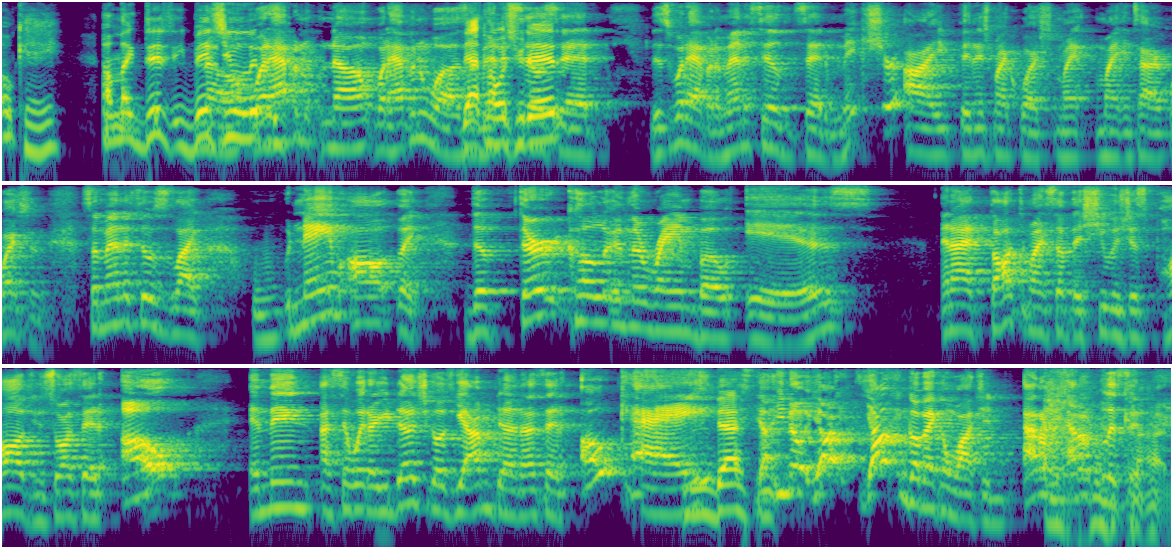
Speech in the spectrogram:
okay. I'm like, did bitch? No, you what happened? No, what happened was that's not what you did. Said, this is what happened. Amanda Seales said, "Make sure I finish my question, my my entire question." So Amanda Seales was like, "Name all like the third color in the rainbow is," and I thought to myself that she was just pausing. So I said, "Oh," and then I said, "Wait, are you done?" She goes, "Yeah, I'm done." I said, okay. That's y'all, you know y'all y'all can go back and watch it. I don't I don't Oh, listen. I,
